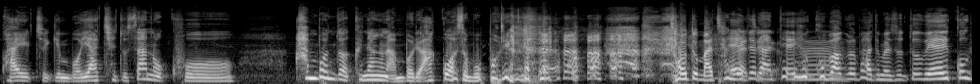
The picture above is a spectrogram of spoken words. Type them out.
과일 저기 뭐 야채도 싸놓고 한 번도 그냥은 안 버려. 아까워서 못 버리겠어요. 저도 마찬가지예요. 애들한테 구박을 받으면서도 왜꼭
